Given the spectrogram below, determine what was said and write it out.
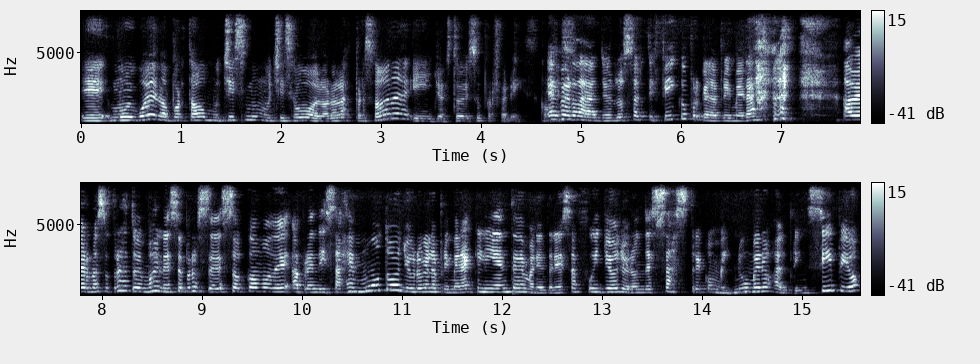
eh, muy bueno, ha aportado muchísimo, muchísimo valor a las personas y yo estoy súper feliz. Es eso. verdad, yo lo certifico porque la primera, a ver, nosotros estuvimos en ese proceso como de aprendizaje mutuo. Yo creo que la primera cliente de María Teresa fui yo, yo era un desastre con mis números al principio.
